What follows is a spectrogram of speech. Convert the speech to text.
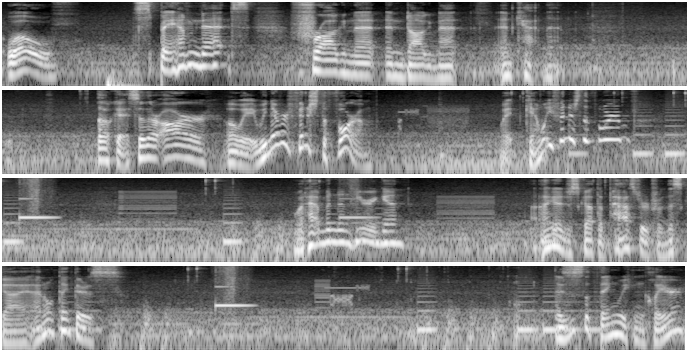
Whoa. Spamnet, Frognet, and Dognet, and Catnet. Okay, so there are... Oh wait, we never finished the forum. Wait, can we finish the forum? What happened in here again? I think I just got the password from this guy. I don't think there's... Is this the thing we can clear?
